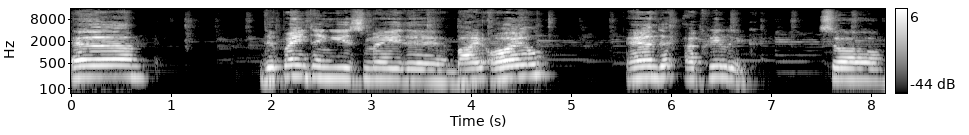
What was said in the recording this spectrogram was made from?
Um, the painting is made uh, by oil and acrylic. So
